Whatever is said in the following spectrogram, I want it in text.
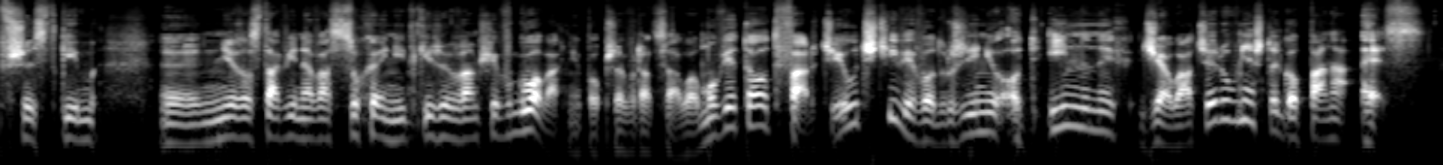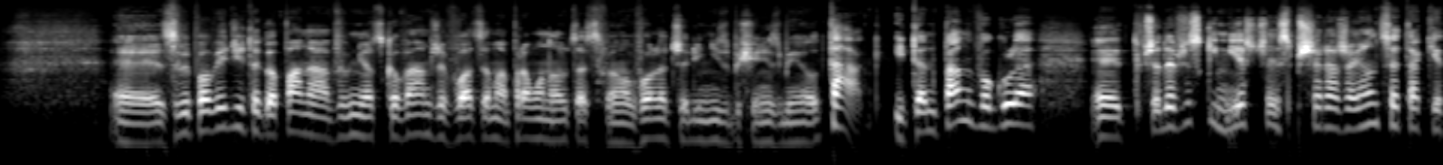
wszystkim y, nie zostawi na was suchej nitki, żeby wam się w głowach nie poprzewracało. Mówię to otwarcie i uczciwie, w odróżnieniu od innych działaczy, również tego pana S. E, z wypowiedzi tego pana wywnioskowałem, że władza ma prawo narzucać swoją wolę, czyli nic by się nie zmieniło. Tak. I ten pan w ogóle e, przede wszystkim jeszcze jest przerażające takie,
